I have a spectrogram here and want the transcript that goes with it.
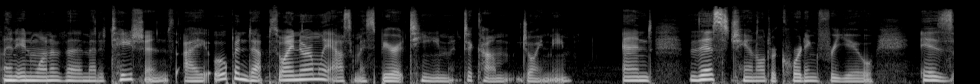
And in one of the meditations, I opened up. So I normally ask my spirit team to come join me. And this channeled recording for you is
